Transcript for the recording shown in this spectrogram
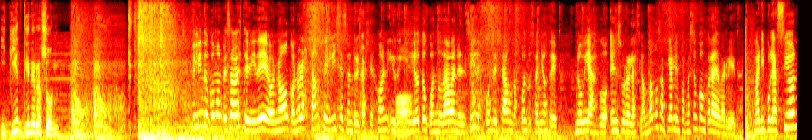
y quién tiene razón? Qué lindo cómo empezaba este video, ¿no? Con horas tan felices entre Callejón y Ricky Oh. Dioto cuando daban el sí después de ya unos cuantos años de noviazgo en su relación. Vamos a ampliar la información con Cora de Barbieri. Manipulación,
